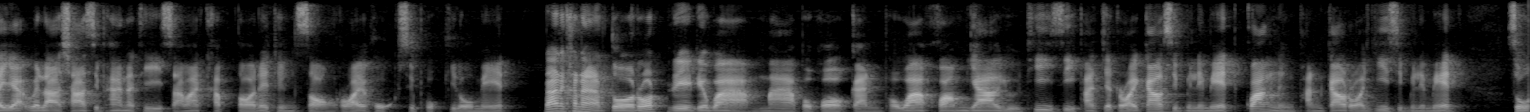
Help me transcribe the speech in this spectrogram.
ระยะเวลาชาร์จ 15 นาที สามารถขับต่อได้ถึง 266 กิโลเมตรด้านขนาดตัวรถเรียกได้ว่ามาพอๆกัน เพราะว่าความยาวอยู่ที่ 4,790มิลลิเมตรกว้าง 1,920มิลลิเมตรสูง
